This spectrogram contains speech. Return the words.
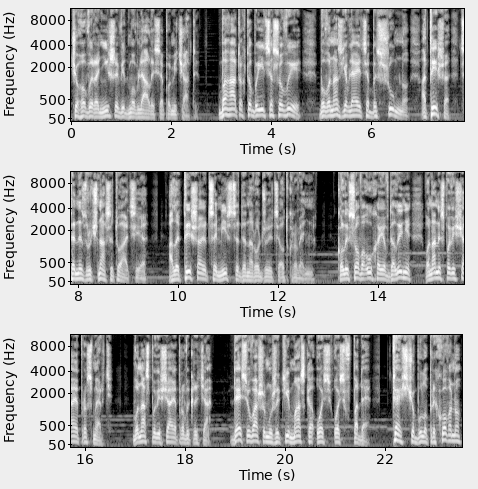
чого ви раніше відмовлялися помічати. Багато хто боїться сови, бо вона з'являється безшумно, а тиша це незручна ситуація. Але тиша це місце, де народжується откровення. Коли сова ухає в долині, вона не сповіщає про смерть, вона сповіщає про викриття. Десь у вашому житті маска ось-ось впаде. Те, що було приховано,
